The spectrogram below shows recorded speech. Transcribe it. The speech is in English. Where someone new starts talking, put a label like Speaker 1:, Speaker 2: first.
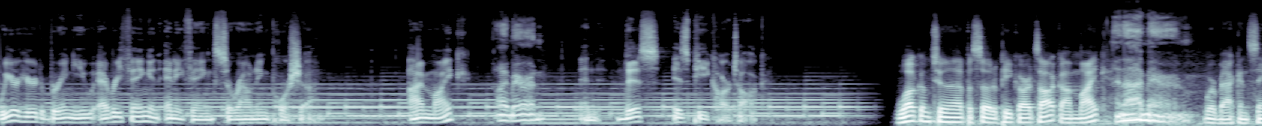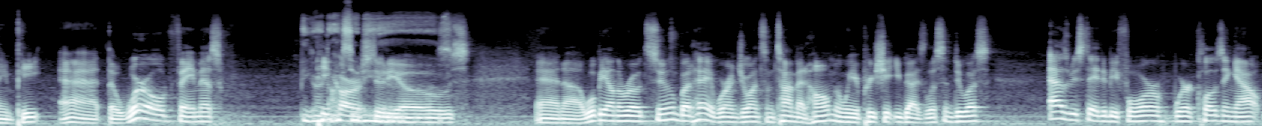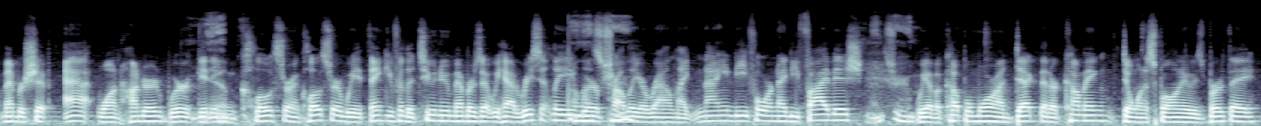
Speaker 1: we are here to bring you everything and anything surrounding Porsche. I'm Mike,
Speaker 2: I'm Aaron.
Speaker 1: and this is P Car Talk.
Speaker 3: Welcome to an episode of P Car Talk. I'm Mike.
Speaker 2: And I'm Aaron.
Speaker 3: We're back in St. Pete at the world famous
Speaker 2: P-Car
Speaker 3: P
Speaker 2: Talk
Speaker 3: Car Studios. And uh, we'll be on the road soon, but hey, we're enjoying some time at home and we appreciate you guys listening to us. As we stated before, we're closing out membership at 100. We're getting
Speaker 2: Yep.
Speaker 3: closer and closer. We thank you for the two new members that we had recently.
Speaker 2: Oh,
Speaker 3: we're
Speaker 2: true.
Speaker 3: probably around like 94, 95 ish.
Speaker 2: That's true.
Speaker 3: We have a couple more on deck that are coming. Don't want to spoil anybody's birthday.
